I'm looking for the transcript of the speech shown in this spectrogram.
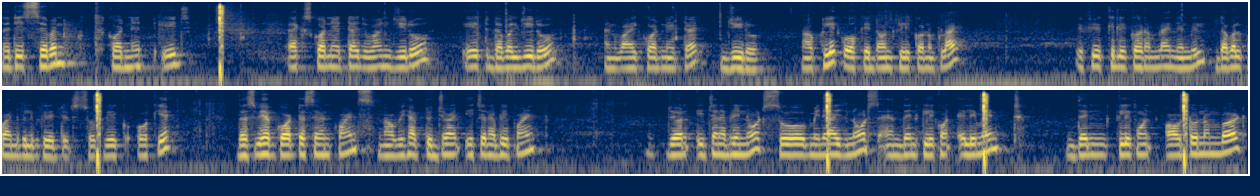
that is seventh coordinate is x coordinate as 10800 and y coordinate at 0 now click ok don't click on apply. If you click on apply then will double point will be created. So click ok. Thus we have got the seven points. Now we have to join each and every point. Join each and every node. So minimize nodes and then click on element. Then click on auto numbered.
